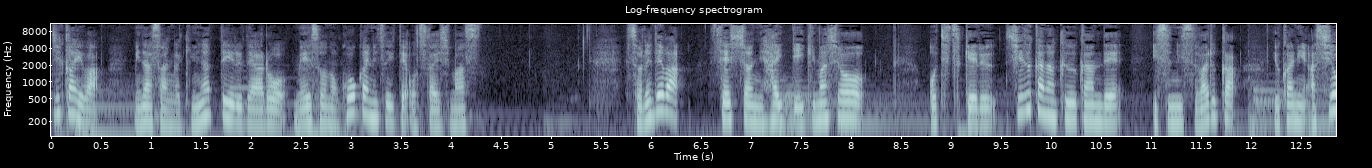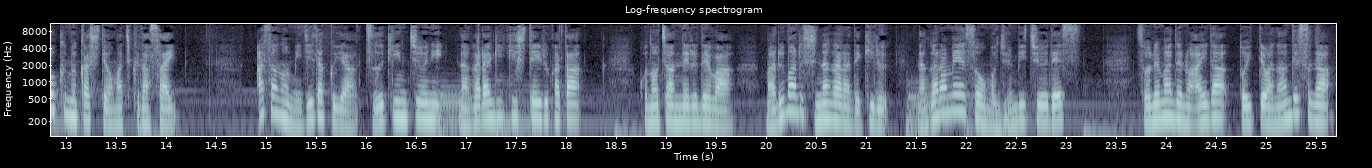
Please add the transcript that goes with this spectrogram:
次回は皆さんが気になっているであろう瞑想の効果についてお伝えします。それではセッションに入っていきましょう。落ち着ける静かな空間で椅子に座るか床に足を組むかしてお待ちください。朝の身支度や通勤中にながら聞きしている方、このチャンネルでは〇〇しながらできるながら瞑想も準備中です。それまでの間といってはなんですが、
